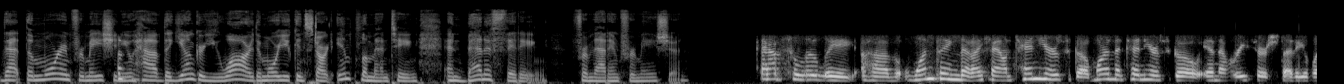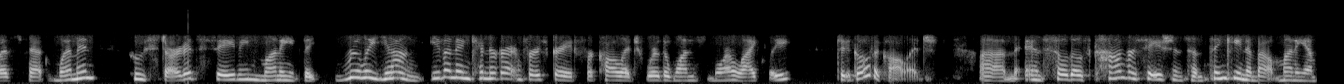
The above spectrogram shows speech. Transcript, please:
that the more information you have, the younger you are, the more you can start implementing and benefiting from that information. Absolutely. Uh, one thing that I found 10 years ago, more than 10 years ago, in a research study was that women who started saving money really young, even in kindergarten, first grade for college, were the ones more likely to go to college. Um, and so those conversations and thinking about money and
